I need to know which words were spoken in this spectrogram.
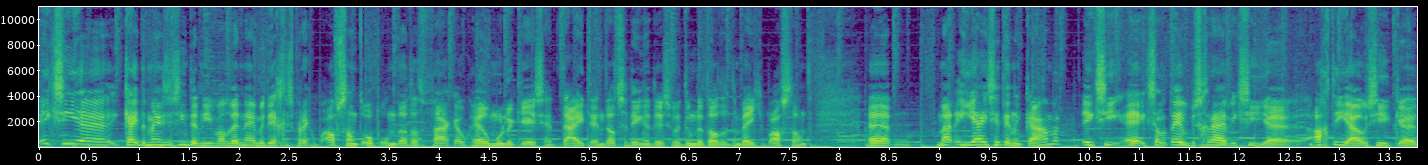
Ik zie, eh, kijk, de mensen zien dat niet, want we nemen dit gesprek op afstand op, omdat het vaak ook heel moeilijk is en tijd en dat soort dingen. Dus we doen dat altijd een beetje op afstand. Eh, maar jij zit in een kamer. Ik zie, eh, ik zal het even beschrijven. Ik zie achter jou zie ik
